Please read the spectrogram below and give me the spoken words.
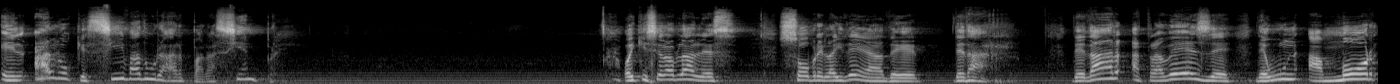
en algo que sí va a durar para siempre. Hoy quisiera hablarles sobre la idea de, dar, de dar a través de, de, un amor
